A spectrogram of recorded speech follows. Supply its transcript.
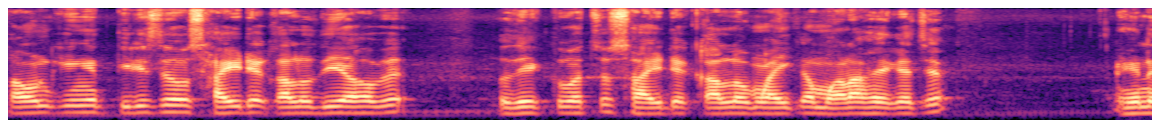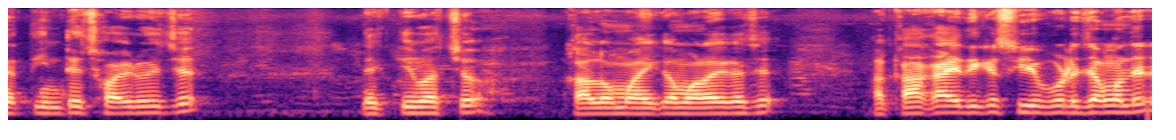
সাউন্ড কিংয়ের তিরিশেও সাইডে কালো দেওয়া হবে। তো দেখতে পাচ্ছ, সাইডে কালো মাইকা মারা হয়ে গেছে। এখানে তিনটে ছয় রয়েছে, দেখতেই পাচ্ছ, কালো মাইকা মারা হয়ে গেছে। আর কাকা এদিকে শুয়ে পড়েছে আমাদের,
